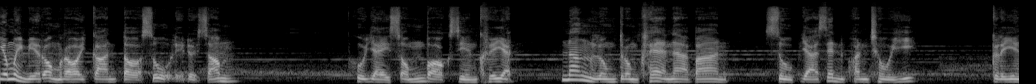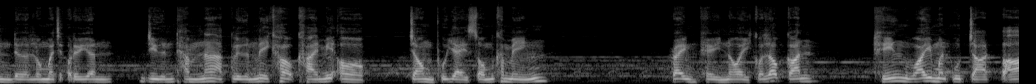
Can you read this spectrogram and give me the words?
ยังไม่มีร่องรอยการต่อสู้เลยด้วยซ้ำผู้ใหญ่สมบอกเสียงเครียด นั่งลงตรงแคร่หน้าบ้าน สูบยาเส้นควันฉุย เกลียนเดินลงมาจากเรือน ยืนทำหน้ากลืนไม่เข้าคายไม่ออก จ้องผู้ใหญ่สมขมิงเร่งเพยหน่อยก็แล้วกัน ทิ้งไว้มันอุจจาตา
